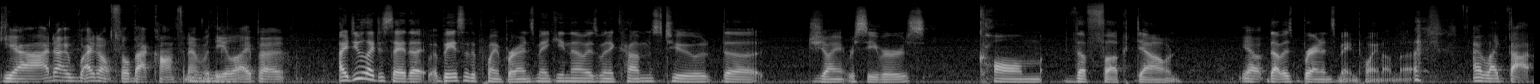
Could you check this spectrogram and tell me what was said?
Yeah, I don't, I don't feel that confident with hmm. Eli, but I do like to say that basically the point Brian's making though is when it comes to the giant receivers, calm the fuck down. yeah, That was Brandon's main point on that. I like that.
